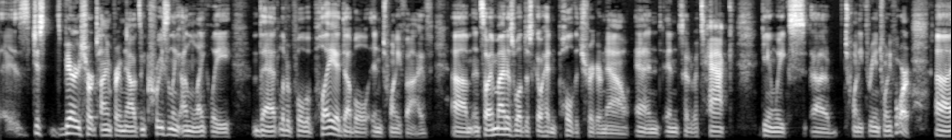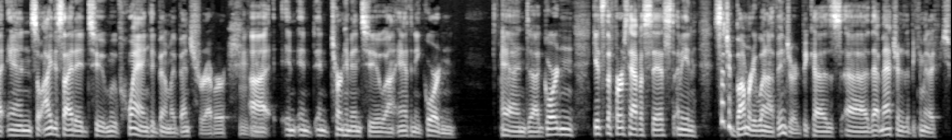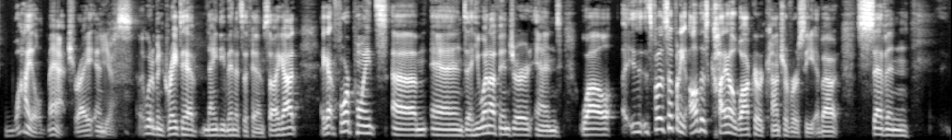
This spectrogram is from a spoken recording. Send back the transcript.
it's just very short time frame now. It's increasingly unlikely that Liverpool will play a double in 25, um, and so I might as well just go ahead and pull the trigger now and and sort of attack game weeks uh, 23 and 24. Uh, and so I decided to move Hwang, who'd been on my bench forever, mm-hmm. uh, and, and, and turn him into uh, Anthony Gordon and uh, Gordon gets the first half assist. I mean, such a bummer he went off injured because uh, that match ended up becoming a wild match, right? And yes, it would have been great to have 90 minutes of him. So I got I got four points, um, and uh, he went off injured. And while it's, it's so funny, all this Kyle Walker controversy about seven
